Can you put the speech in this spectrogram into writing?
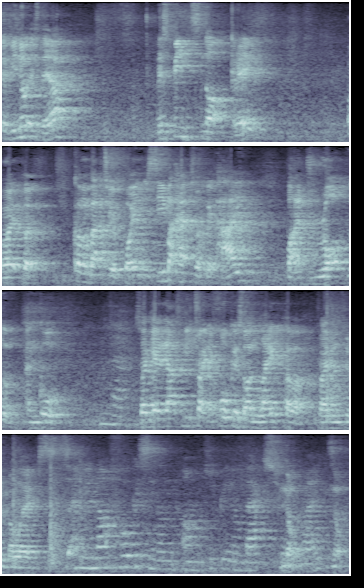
So if you notice there, the speed's not great. Alright, but coming back to your point, you see my hips are quite high, but I drop them and go. Yeah. So again, that's me trying to focus on leg power, driving through my legs. So, and you're not focusing on, on keeping your back straight, No, right? no.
